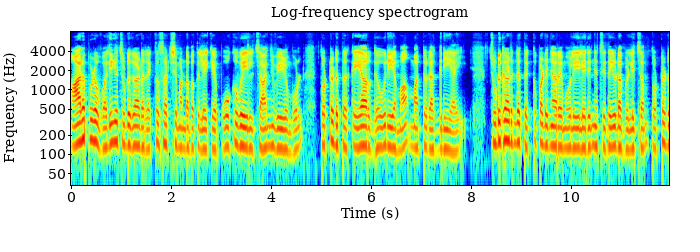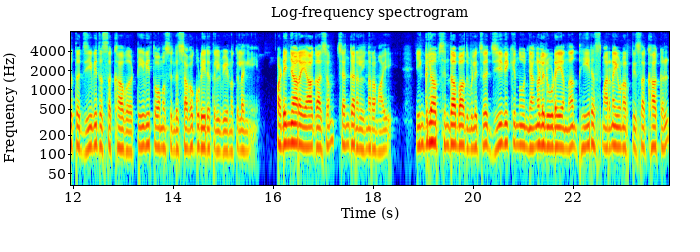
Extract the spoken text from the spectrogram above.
ആലപ്പുഴ വലിയ ചുടുകാട് രക്തസാക്ഷി മണ്ഡപത്തിലേക്ക് പോക്കുവയിൽ ചാഞ്ഞു വീഴുമ്പോൾ തൊട്ടടുത്ത് കെ ആർ ഗൗരിയമ്മ മറ്റൊരഗ്നിയായി ചുടുകാടിന്റെ തെക്ക് പടിഞ്ഞാറെ മൂലയിൽ എരിഞ്ഞ ചിതയുടെ വെളിച്ചം തൊട്ടടുത്ത ജീവിത സഖാവ് ടി വി തോമസിന്റെ ശവകുടീരത്തിൽ വീണു തിളങ്ങി. പടിഞ്ഞാറെ ആകാശം ചെങ്കനൽ നിറമായി. ഇൻഗ്ലാബ് സിന്ദാബാദ് വിളിച്ച് ജീവിക്കുന്നു ഞങ്ങളിലൂടെയെന്ന് ധീരസ്മരണയുണർത്തി സഖാക്കൾ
